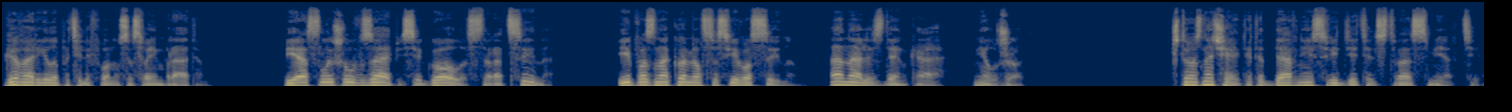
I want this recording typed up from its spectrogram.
говорила по телефону со своим братом. Я слышал в записи голос Сарацина и познакомился с его сыном. Анализ ДНК не лжет. Что означает это давнее свидетельство о смерти?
